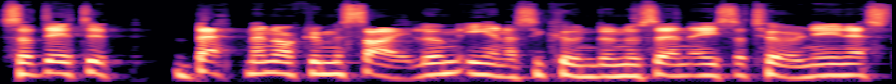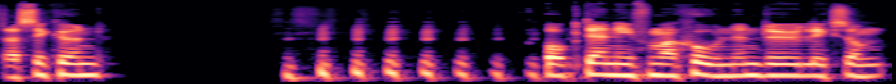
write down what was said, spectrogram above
Så att det är typ Batman Arkham Asylum ena sekunden och sen Ace Attorney i nästa sekund. och den informationen du liksom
